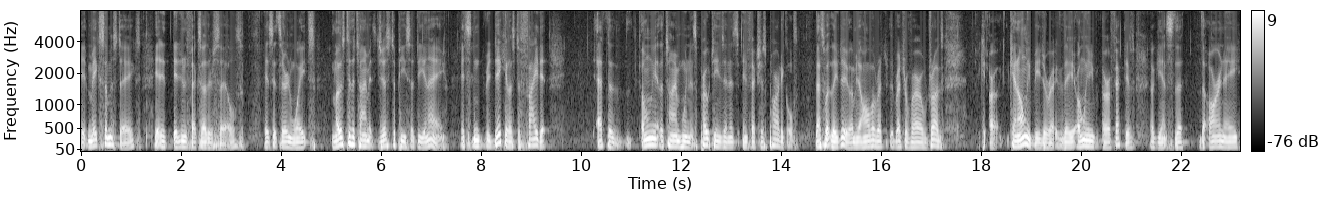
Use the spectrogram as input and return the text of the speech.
It makes some mistakes. It, it, it infects other cells. It sits there and waits. Most of the time, it's just a piece of DNA. It's ridiculous to fight it at the only at the time when it's proteins and it's infectious particles. That's what they do. I mean, all the, ret the retroviral drugs are, can only be direct. They only are effective against the the RNA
